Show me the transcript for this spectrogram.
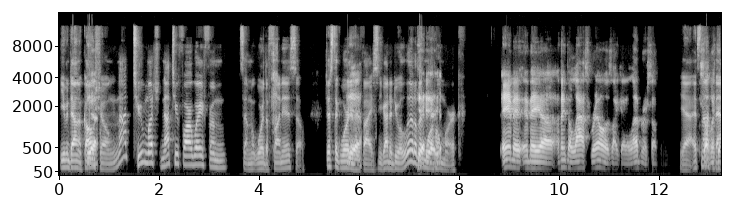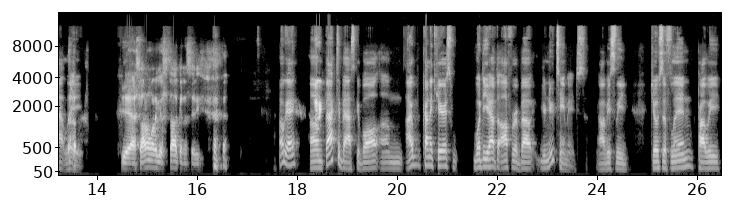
even down at Kaohsiung, yeah. not too much, not too far away from some where the fun is. So just a word yeah. of advice: you got to do a little bit yeah, more homework. And they, and they, uh, I think the last rail is like at eleven or something. Yeah, it's something not that, like that late. yeah, so I don't want to get stuck in the city. okay, um, back to basketball. Um, I'm kind of curious, what do you have to offer about your new teammates? Obviously, Joseph Lin probably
